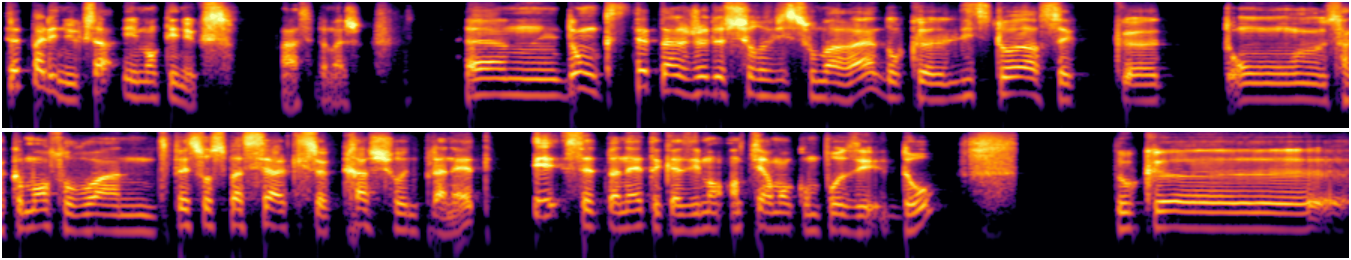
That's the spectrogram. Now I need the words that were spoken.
Peut-être pas Linux, ah, il manque Linux. Ah, c'est dommage. Donc, c'est un jeu de survie sous-marin. Donc, l'histoire, c'est que on, ça commence, on voit un vaisseau spatial qui se crache sur une planète, et cette planète est quasiment entièrement composée d'eau. Donc, euh,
